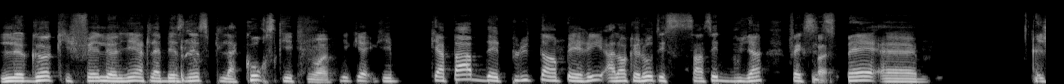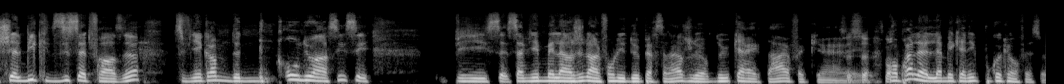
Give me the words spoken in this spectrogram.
le gars qui fait le lien entre la business et la course, qui, qui, est capable d'être plus tempéré, alors que l'autre est censé être bouillant. Fait que si tu mets Shelby qui dit cette phrase-là, tu viens comme de trop nuancer. C'est puis ça vient mélanger dans le fond les deux personnages, leurs deux caractères. Fait que ça. on comprend la, mécanique pourquoi ils ont fait ça.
